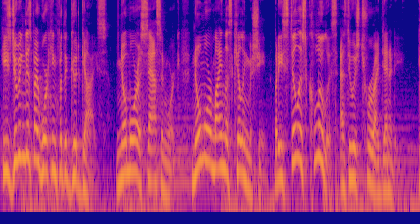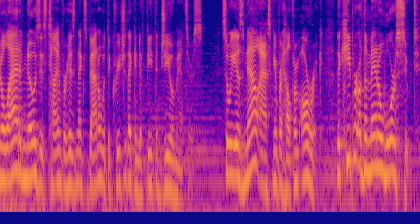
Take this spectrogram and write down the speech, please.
He's doing this by working for the good guys, no more assassin work, no more mindless killing machine, but he still is clueless as to his true identity. Gilad knows it's time for his next battle with the creature that can defeat the Geomancers. So he is now asking for help from Aric, the keeper of the Manowar suit.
